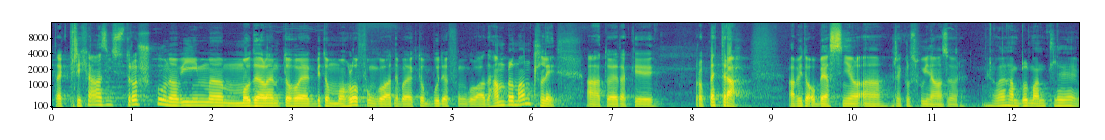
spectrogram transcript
tak přichází s trošku novým eh, modelem toho, jak by to mohlo fungovat, nebo jak to bude fungovat. Humble Monthly. A to je taky pro Petra, aby to objasnil a řekl svůj názor. Hele, Humble Monthly je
